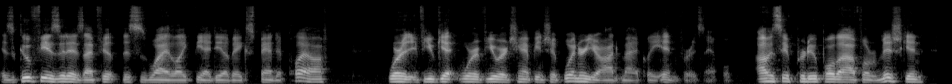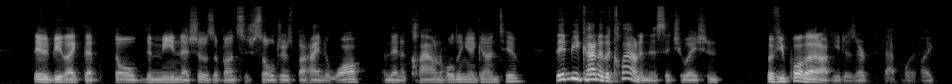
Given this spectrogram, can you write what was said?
as goofy as it is, I feel this is why I like the idea of an expanded playoff, where if you get where if you were a championship winner, you're automatically in. For example, obviously, if Purdue pulled off over Michigan, they would be like the, the old the meme that shows a bunch of soldiers behind a wall and then a clown holding a gun too. They'd be kind of the clown in this situation. But if you pull that off, you deserve it at that point. Like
